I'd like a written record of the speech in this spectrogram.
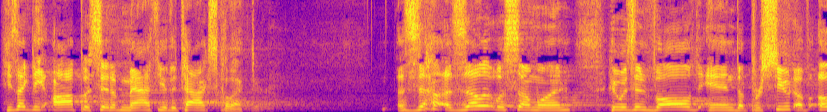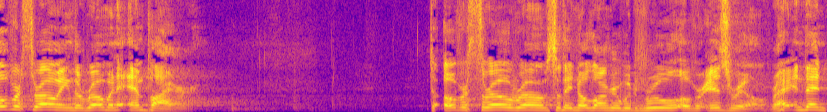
He's like the opposite of Matthew the tax collector. A, zealot was someone who was involved in the pursuit of overthrowing the Roman Empire. To overthrow Rome so they no longer would rule over Israel, right? And then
